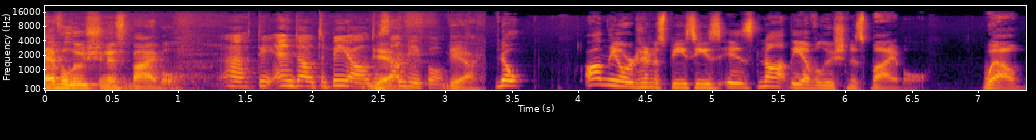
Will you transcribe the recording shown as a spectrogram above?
evolutionist Bible. Uh, the end all to be all to yeah. some people. Yeah. Nope. On the Origin of Species is not the evolutionist Bible. Well,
